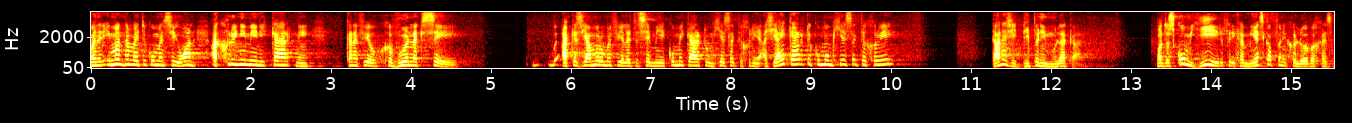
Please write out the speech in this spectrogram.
Wanneer iemand na my toe kom en sê Johan, ek groei nie meer in die kerk nie, kan ek vir jou gewoonlik sê, ek is jammer om vir julle te sê, maar jy kom nie kerk toe om geestelik te groei nie. As jy kerk toe kom om geestelik te groei, dan is jy diep in die moeilikheid. Want ons kom hier vir die gemeenskap van die gelowiges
